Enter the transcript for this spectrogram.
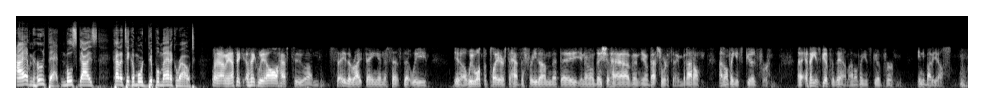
I haven't heard that. Most guys kind of take a more diplomatic route. Well, I mean, I think I think we all have to um, say the right thing in the sense that we you know, we want the players to have the freedom that they, you know, they should have, and you know that sort of thing. But I don't, I don't think it's good for. I think it's good for them. I don't think it's good for anybody else.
